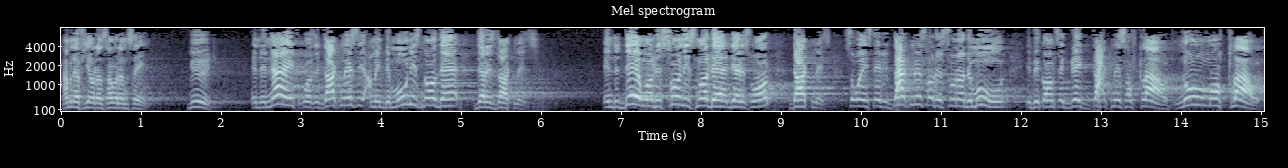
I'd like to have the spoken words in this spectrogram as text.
How many of you understand what I'm saying? Good. In the night was the darkness, I mean the moon is not there, there is darkness. In the day when the sun is not there, there is what? Darkness. So when say the darkness of the sun or the moon, it becomes a great darkness of cloud. No more cloud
